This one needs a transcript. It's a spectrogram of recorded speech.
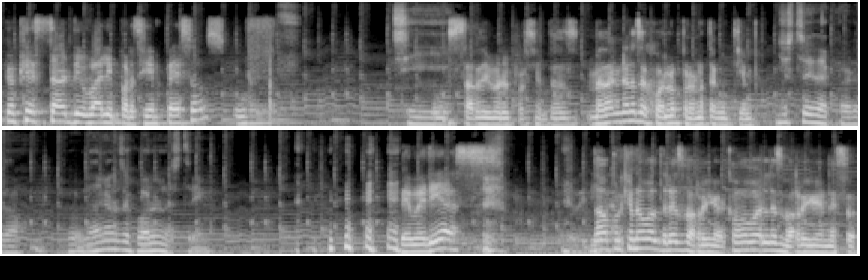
creo que Stardew Valley por 100 pesos, uff. Sí. Stardew Valley por 100 pesos. Me dan ganas de jugarlo, pero no tengo tiempo. Yo estoy de acuerdo. Me dan ganas de jugarlo en stream. Deberías. No, porque no valdrías barriga. ¿Cómo vales barriga en eso?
